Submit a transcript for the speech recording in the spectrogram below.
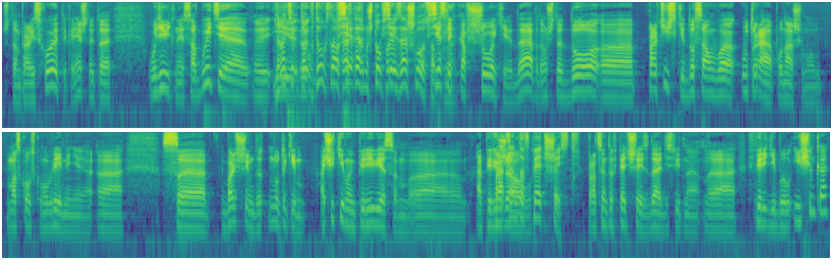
что там происходит, и, конечно, это удивительное событие. Э, Давайте и, в двух словах все, расскажем, что все, произошло. Собственно. Все слегка в шоке, да, потому что до э, практически до самого утра по нашему московскому времени с большим, ну, таким ощутимым перевесом э, опережал... Процентов 5-6. Процентов 5-6, да, действительно. Э, впереди был Ищенко.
